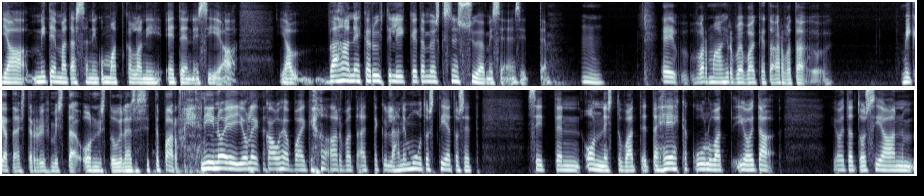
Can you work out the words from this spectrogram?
ja miten mä tässä niin kuin matkallani etenisin ja, ja vähän ehkä ryhtiliikkeitä myöskin sen syömiseen sitten. Mm ei varmaan hirveän vaikeaa arvata, mikä näistä ryhmistä onnistuu yleensä sitten parhaiten. Niin, no ei ole kauhean vaikea arvata, että kyllähän ne muutostietoiset sitten onnistuvat, että he ehkä kuuluvat, joita, joita tosiaan,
